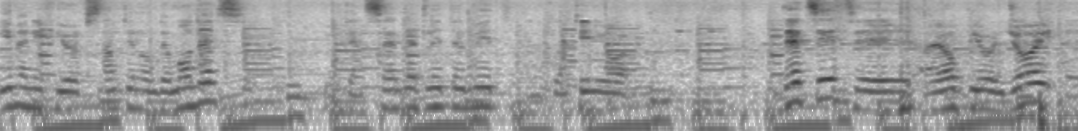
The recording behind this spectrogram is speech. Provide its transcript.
Even if you have something on the models you can send it little bit and continue on. That's it. Uh, I hope you enjoy. Uh,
